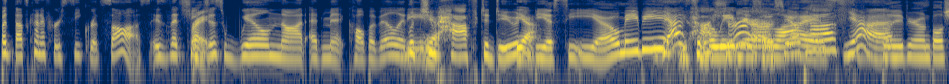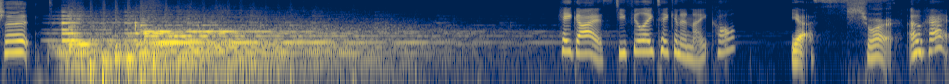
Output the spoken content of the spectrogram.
But that's kind of her secret sauce is that she Right. just will not admit culpability. what you have to do Yeah. to be a CEO. Maybe Yes, you to have believe be a your own lies. Yeah. believe your own bullshit. Hey guys, do you feel like taking a night call? yes. Sure. Okay.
